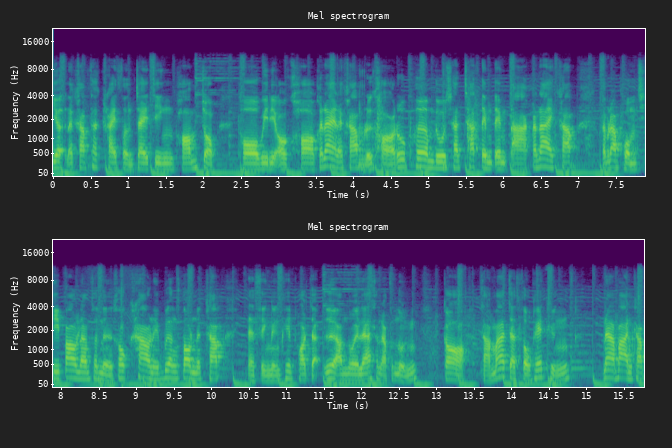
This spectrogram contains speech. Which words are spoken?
เยอะนะครับ ถ้าใครสนใจจริงพร้อมจบโทรวิดีโอคอลก็ได้นะครับ หรือขอรูปเพิ่มดูชัดๆ เต็มๆตาก็ได้ครับสำหรับผมชี้เป้านำเสนอคร่าวๆในเบื้องต้นนะครับ แต่สิ่งหนึ่งที่พอจะเอื้ออำนวยและสนับสนุน ก็สามารถจัดส่งให้ถึงหน้าบ้านครับ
